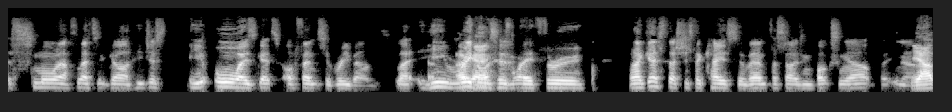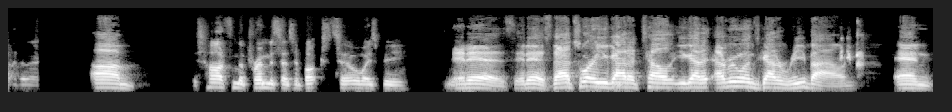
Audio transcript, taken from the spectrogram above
a small athletic guard. He just he always gets offensive rebounds. Like he wriggles okay. his way through. And I guess that's just a case of emphasizing boxing out. But you know, yep. Um, it's hard from the perimeter to box to always be. It is. It is. That's where you got to tell. You got to. Everyone's got to rebound, and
